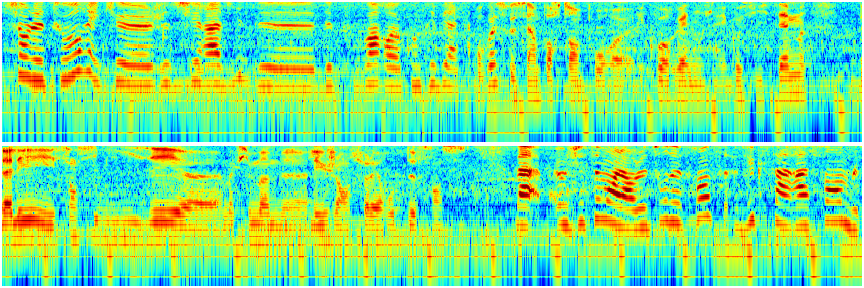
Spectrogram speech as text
sur le tour et que je suis ravie de, de pouvoir euh, contribuer à ça. Pourquoi est-ce que c'est important pour euh, l'éco-organisme, l'écosystème d'aller sensibiliser euh, maximum les gens sur les routes de France? Bah, justement, alors le Tour de France, vu que ça rassemble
